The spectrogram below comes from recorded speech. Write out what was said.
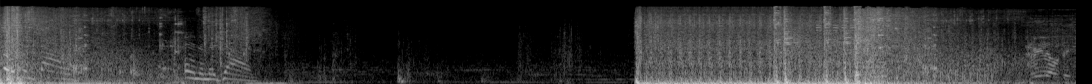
Open fire. Enemy down. Reloading.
